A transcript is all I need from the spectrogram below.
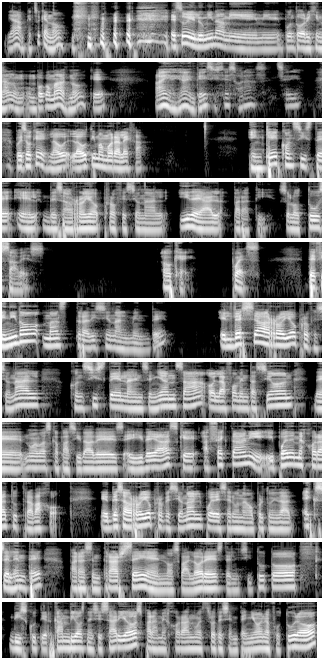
Ya, pienso que no. Eso ilumina mi, punto original un, poco más, ¿no? Que, ay, ay, ay, 16 horas, ¿en serio? Pues ok, la, última moraleja. ¿En qué consiste el desarrollo profesional ideal para ti? Solo tú sabes. Ok, pues, definido más tradicionalmente, el desarrollo profesional consiste en la enseñanza o la fomentación de nuevas capacidades e ideas que afectan y, pueden mejorar tu trabajo. El desarrollo profesional puede ser una oportunidad excelente para centrarse en los valores del instituto, discutir cambios necesarios para mejorar nuestro desempeño en el futuro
